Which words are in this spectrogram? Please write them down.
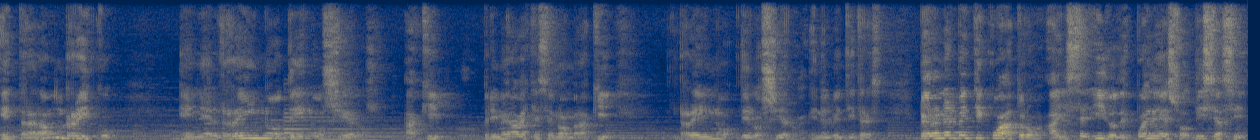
entrará un rico en el reino de los cielos. Aquí, primera vez que se nombra aquí, reino de los cielos, en el 23. Pero en el 24, ahí seguido, después de eso, dice así,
